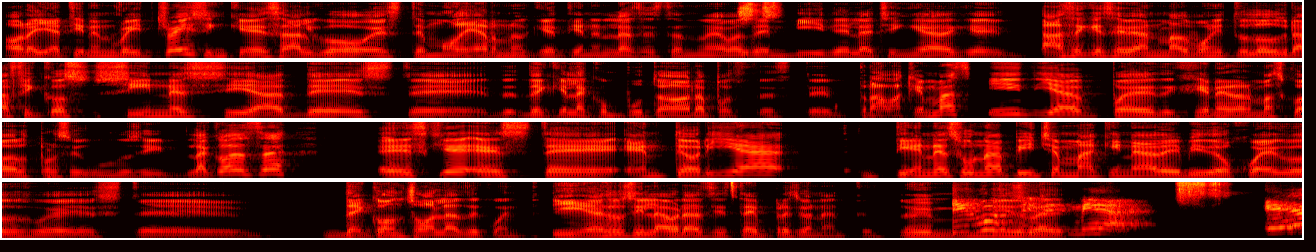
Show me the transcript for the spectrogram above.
Ahora ya tienen ray tracing, que es algo este, moderno que tienen las estas nuevas de Nvidia, la chingada, que hace que se vean más bonitos los gráficos sin necesidad de, este, de, que la computadora pues, este, trabaje más y ya puede generar más cuadros por segundo. Y la cosa es que, este, en teoría, tienes una pinche máquina de videojuegos, este, de consolas de cuenta. Y eso sí, la verdad, sí está impresionante. mira, era,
